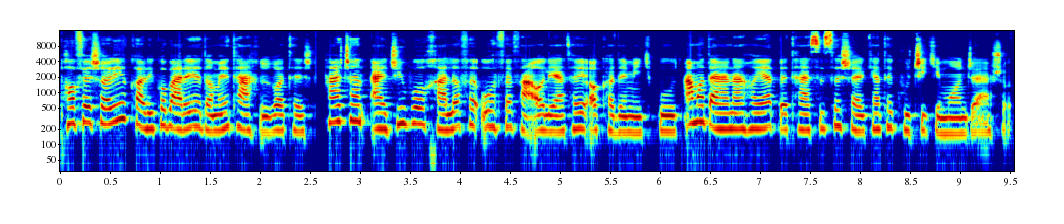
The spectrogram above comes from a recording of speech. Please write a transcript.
پافشاری کاریکو برای ادامه تحقیقاتش هرچند عجیب و خلاف عرف فعالیت های آکادمیک بود اما در نهایت به تأسیس شرکت کوچیکی منجر شد.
